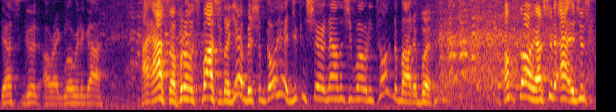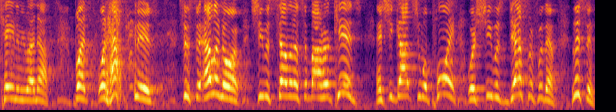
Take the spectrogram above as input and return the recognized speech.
Yes? Good. All right. Glory to God. I asked her, I put her on the spot. She's like, Yeah, Bishop, go ahead. You can share it now that you've already talked about it. But I'm sorry. I should have, it just came to me right now. But what happened is, Sister Eleanor, she was telling us about her kids, and she got to a point where she was desperate for them. Listen,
